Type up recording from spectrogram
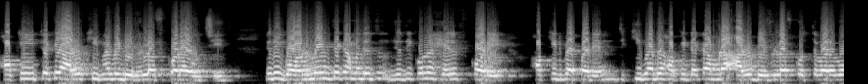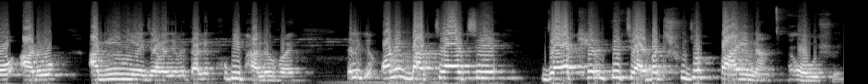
হকিটাকে আরও কীভাবে ডেভেলপ করা উচিত। যদি গভর্নমেন্ট থেকে আমাদের যদি কোনো হেল্প করে হকির ব্যাপারে যে কীভাবে হকিটাকে আমরা আরও ডেভেলপ করতে পারব আরও আগিয়ে নিয়ে যাওয়া যাবে তাহলে খুবই ভালো হয়। তাহলে কি অনেক বাচ্চা আছে যারা খেলতে চায় বাট সুযোগ পায় না। অবশ্যই।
